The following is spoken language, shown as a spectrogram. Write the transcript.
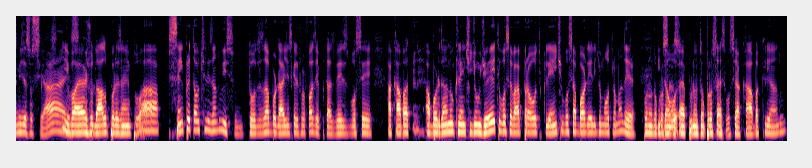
mídias sociais. E vai ajudá-lo, por exemplo, a sempre estar tá utilizando isso em todas as abordagens que ele for fazer, porque às vezes você acaba abordando um cliente de um jeito, você vai para outro cliente e você aborda ele de uma outra maneira. Por não ter um então, processo. é por não ter um processo, você acaba criando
